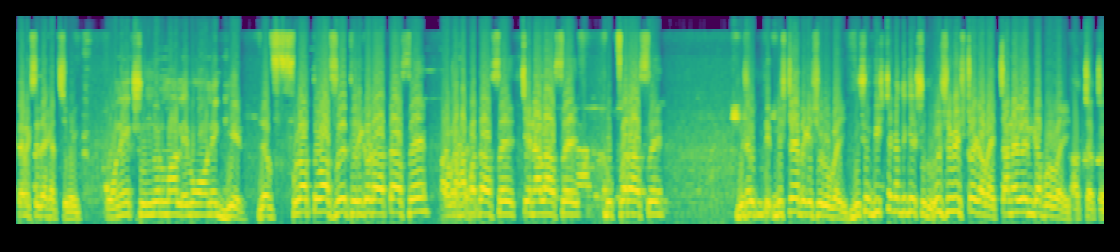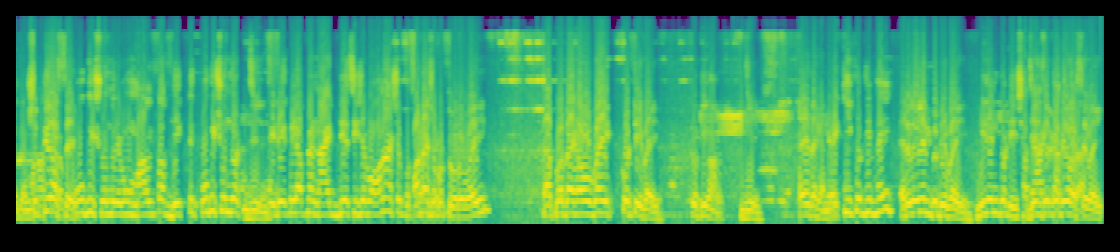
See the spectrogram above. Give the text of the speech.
একটা মেক্সি দেখাচ্ছি ভাই। অনেক সুন্দর মাল এবং অনেক ঘের। যে ফুলাতো আছে থ্রিকোটা হাতা আছে তারপরে আচ্ছা। হাপাতা আছে চেনালা আছে বুকফারা আছে। দুশো বিশ টাকা থেকে শুরু ভাই। দুশো বিশ টাকা থেকে শুরু। দুশো বিশ টাকা ভাই চানাইলেন কাপড় ভাই। আচ্ছা আচ্ছা আছে। খুবই সুন্দর এবং মালটা দেখতে খুবই সুন্দর। জি। এটা এগুলো আপনার নাইট ড্রেস হিসেবে অনায়াসে পড়তে অনায়াসে করতে পারো ভাই। তারপর দেখাবো ভাই কোটি ভাই। কোটি মাল। জি। এই দেখেন এটা কি কোটি ভাই? এটা লিলেন কোটি ভাই। লিলেন কোটি সাথে জিন্সের করা। আছে ভাই।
